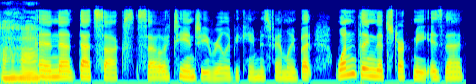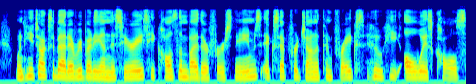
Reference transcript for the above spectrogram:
Uh huh. and that that sucks so tng really became his family but one thing that struck me is that when he talks about everybody on the series he calls them by their first names except for jonathan frakes who he always calls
